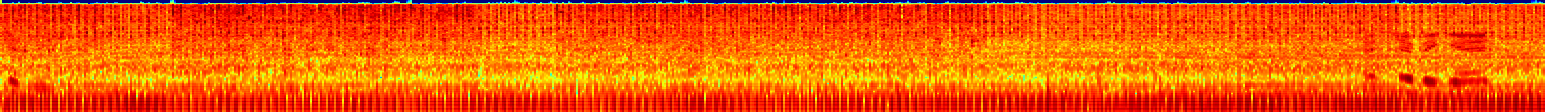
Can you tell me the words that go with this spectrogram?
arrested me. That should be good.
